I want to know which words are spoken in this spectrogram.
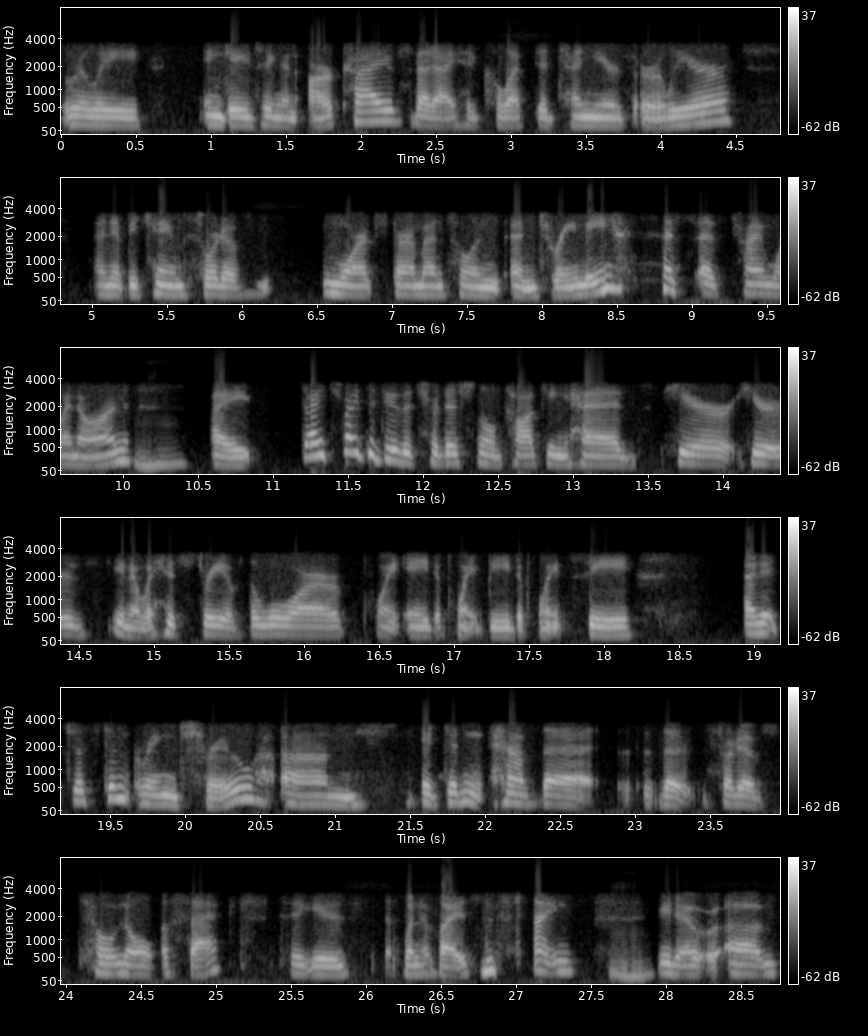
really engaging an archive that I had collected 10 years earlier. And it became sort of more experimental and, and dreamy as, as time went on. Mm-hmm. I I tried to do the traditional talking heads. Here, here's you know a history of the war, point A to point B to point C, and it just didn't ring true. Um, it didn't have the the sort of tonal effect to use one of Eisenstein's. Mm-hmm. You know, um,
